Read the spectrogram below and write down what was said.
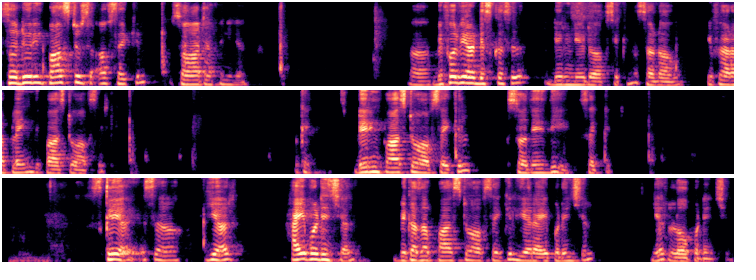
So during positive off cycle, so what happened here? Uh, before we are discussing during negative off cycle, so now if you are applying the positive off cycle. Okay, during positive off cycle, so this is the circuit. It's clear. So here high potential because of positive off cycle, here high potential, here low potential.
